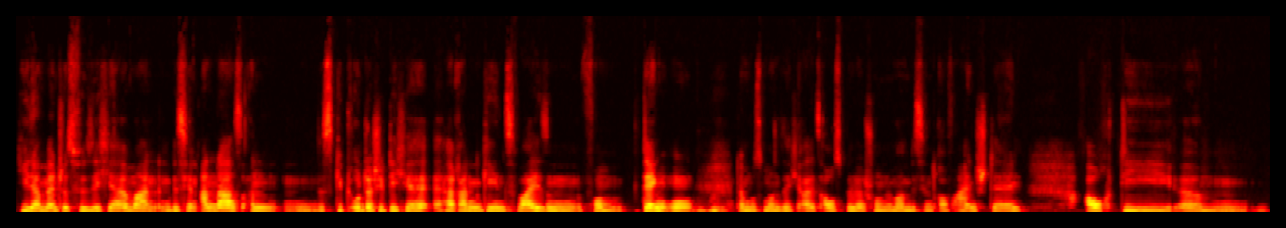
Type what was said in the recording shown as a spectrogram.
Jeder Mensch ist für sich ja immer ein bisschen anders. Es gibt unterschiedliche Herangehensweisen vom Denken. Mhm. Da muss man sich als Ausbilder schon immer ein bisschen drauf einstellen. Auch die ähm,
